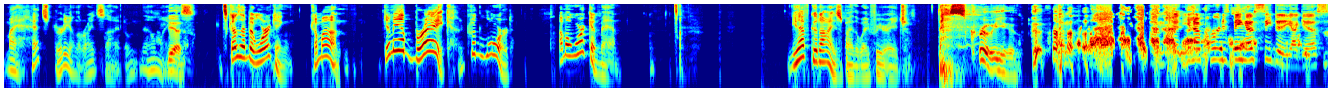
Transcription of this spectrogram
my head's dirty on the right side. Oh, oh my Yes. it's because I've been working. Come on, give me a break. Good lord, I'm a working man. You have good eyes, by the way, for your age. Screw you. Um, um, you know, Kurt is being OCD, I guess.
